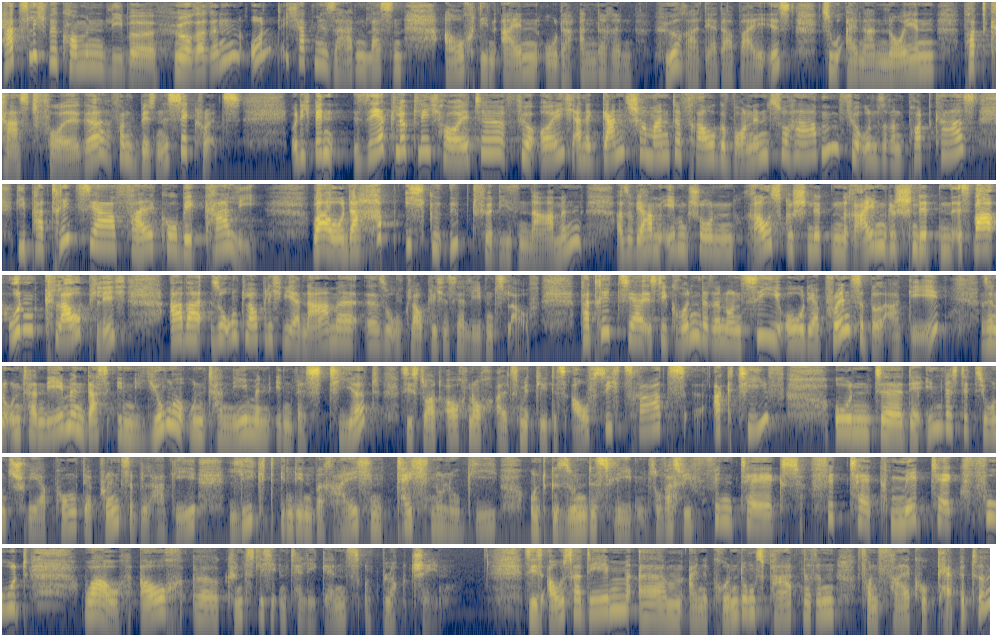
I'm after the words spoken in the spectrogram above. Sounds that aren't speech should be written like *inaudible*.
Herzlich willkommen, liebe Hörerinnen und ich habe mir sagen lassen, auch den einen oder anderen Hörer, der dabei ist, zu einer neuen Podcast-Folge von Business Secrets. Und ich bin sehr glücklich, heute für euch eine ganz charmante Frau gewonnen zu haben für unseren Podcast, die Patricia Falco Beccali. Wow, und da hab ich geübt für diesen Namen. Also wir haben eben schon rausgeschnitten, reingeschnitten. Es war unglaublich, aber so unglaublich wie ihr Name, äh, so unglaublich ist ihr Lebenslauf. Patricia ist die Gründerin und CEO der Principal AG, also ein Unternehmen, das in junge Unternehmen investiert. Sie ist dort auch noch als Mitglied des Aufsichtsrats aktiv und äh, der Investitionsschwerpunkt der Principal AG liegt in den Bereichen Technologie und gesundes Leben. Sowas wie Fintechs, Fittech, Medtech, Food. Wow, auch äh, künstliche Intelligenz und Blockchain. Sie ist außerdem ähm, eine Gründungspartnerin von Falco Capital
